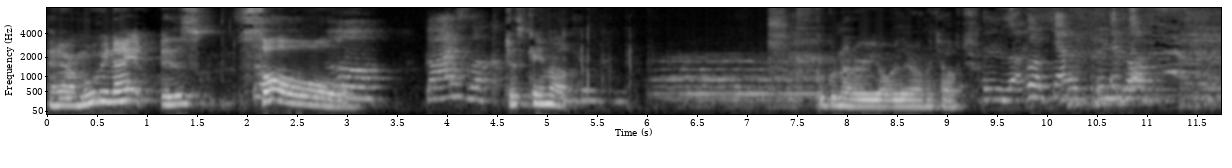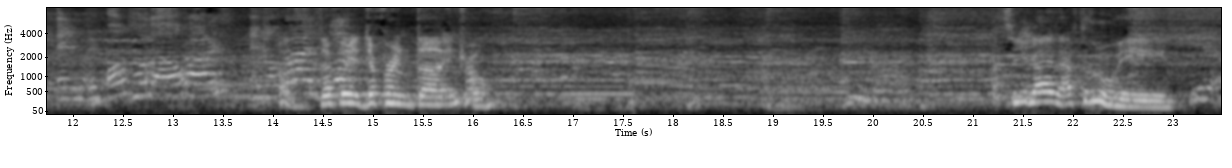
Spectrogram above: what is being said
And our movie night is Soul. Oh, guys, look. Just came out. Coconuttery over there on the couch. Look, yeah, and, the, and also, guys, and Oh, guys, definitely a different uh, intro. See you guys after the movie. Yeah.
